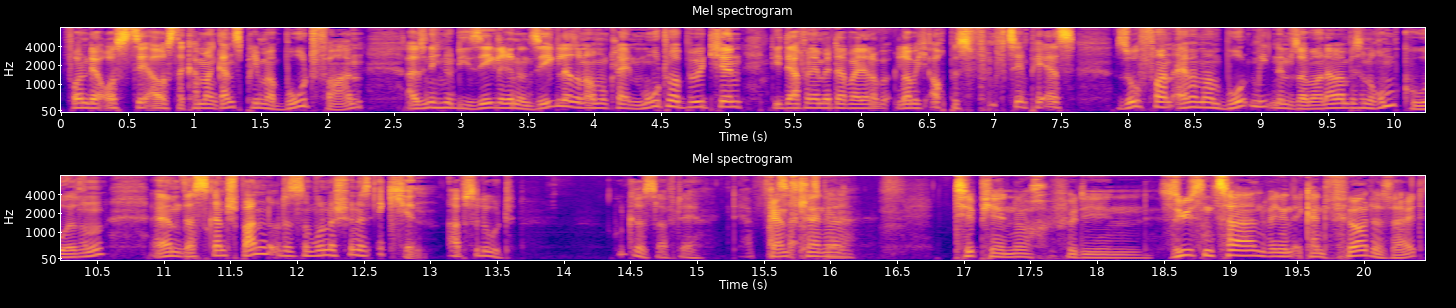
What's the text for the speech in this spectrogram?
von der Ostsee aus. Da kann man ganz prima Boot fahren. Also nicht nur die Seglerinnen und Segler, sondern auch mit einem kleinen Motorbötchen. Die darf man ja mittlerweile, glaube ich, auch bis 15 PS so fahren. Einfach mal ein Boot mieten im Sommer und da mal ein bisschen rumkurven. Ähm, das ist ganz spannend und das ist ein wunderschönes Eckchen. Absolut. Gut, Christoph, der, der Ganz kleiner Tipp hier noch für den süßen Zahn, wenn ihr in Eckernförde seid,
